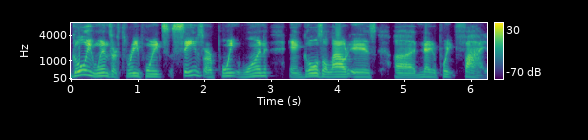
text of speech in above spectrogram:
Goalie wins are three points, saves are 0.1, and goals allowed is uh, negative 0.5.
